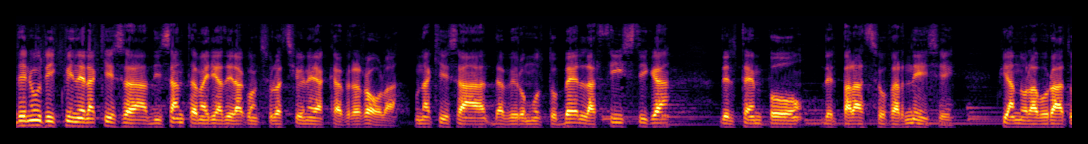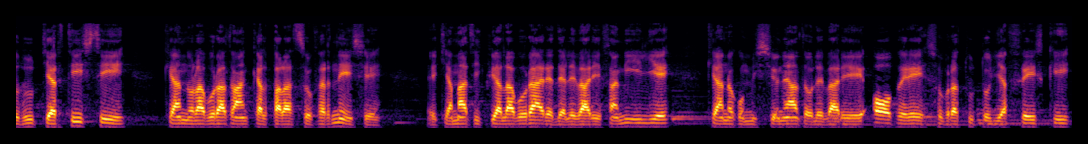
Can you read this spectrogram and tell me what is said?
Benvenuti qui nella chiesa di Santa Maria della Consolazione a Caprarola, una chiesa davvero molto bella, artistica, del tempo del Palazzo Farnese. Qui hanno lavorato tutti artisti che hanno lavorato anche al Palazzo Farnese, eh, chiamati qui a lavorare dalle varie famiglie che hanno commissionato le varie opere, soprattutto gli affreschi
